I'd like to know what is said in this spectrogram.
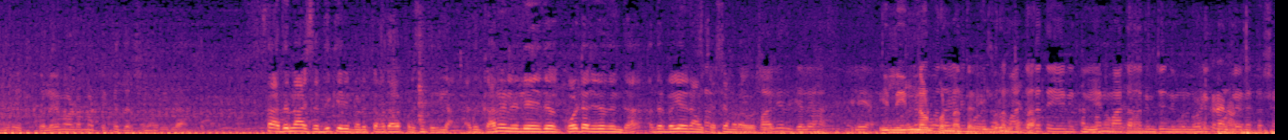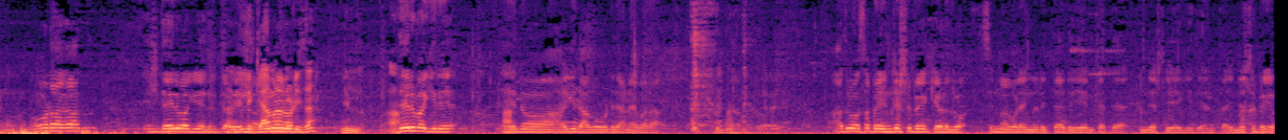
ಅಂದರೆ ಕೊಲೆ ಮಾಡೋ ಮಟ್ಟಕ್ಕೆ ದರ್ಶನ ಇಲ್ಲ ಸರ್ ಅದನ್ನ ಸದ್ಯಕ್ಕೆ ಮಾತಾಡೋ ಪರಿಸ್ಥಿತಿ ಇಲ್ಲ. ಅದು ಕಾನೂನಲ್ಲಿ ಇದು ಕೋರ್ಟಲ್ಲಿ ಇರೋದ್ರಿಂದ ಅದ್ರ ಬಗ್ಗೆ ನಾವು ಚರ್ಚೆ ಮಾಡೋ ಇಲ್ಲಿ. ಇಲ್ಲಿ ನೋಡ್ಕೊಂಡು ಮಾತಾಡಿ ಏನಿತ್ತು? ಏನು ಮಾತಾಡಿದ್ರು ನಿಮ್ಮ ಜೊತೆ ನಿಮ್ಮನ್ನ ನೋಡಿ ದರ್ಶನ ದರ್ಶನ್ ಅವರು. ನೋಡಾಗ ಇಲ್ಲಿ ಧೈರ್ಯವಾಗಿ ಇಲ್ಲಿ ಕ್ಯಾಮ್ರಾ ನೋಡಿ ಸರ್. ಇಲ್ಲ ಧೈರ್ಯವಾಗಿರಿ ಏನು ಆಗಿದಾಗೋಗ್ಬಿಟ್ಟಿದೆ ಹಣೆ ಬರ. ಅದು ಒಂದು ಸ್ವಲ್ಪ ಇಂಡಸ್ಟ್ರಿ ಬಗ್ಗೆ ಕೇಳಿದ್ರು. ಸಿನಿಮಾಗಳು ಹೆಂಗೆ ನಡೀತಾ ಇದೆ ಏನು ಕತೆ ಇಂಡಸ್ಟ್ರಿ ಹೇಗಿದೆ ಅಂತ. ಇಂಡಸ್ಟ್ರಿ ಬಗ್ಗೆ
